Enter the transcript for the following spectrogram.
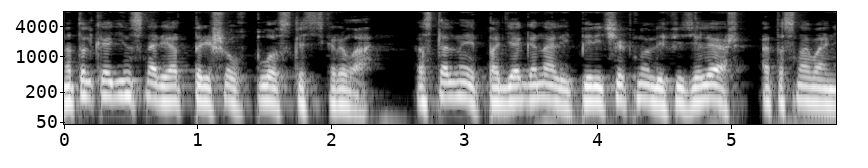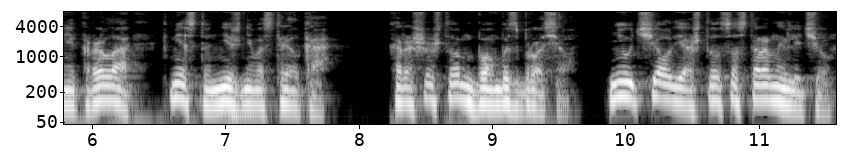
Но только один снаряд пришел в плоскость крыла. Остальные по диагонали перечеркнули фюзеляж от основания крыла к месту нижнего стрелка. Хорошо, что он бомбы сбросил. Не учел я, что со стороны лечу.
